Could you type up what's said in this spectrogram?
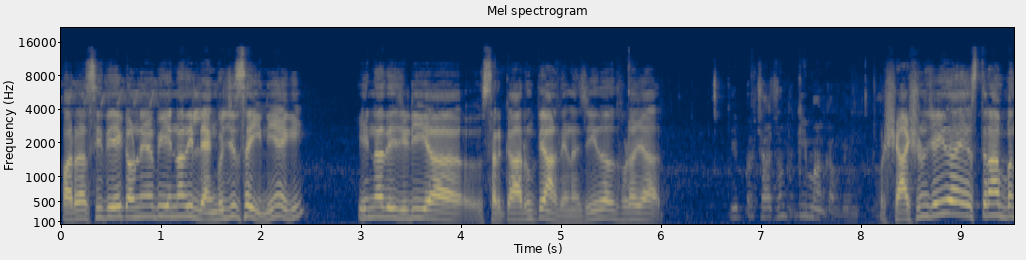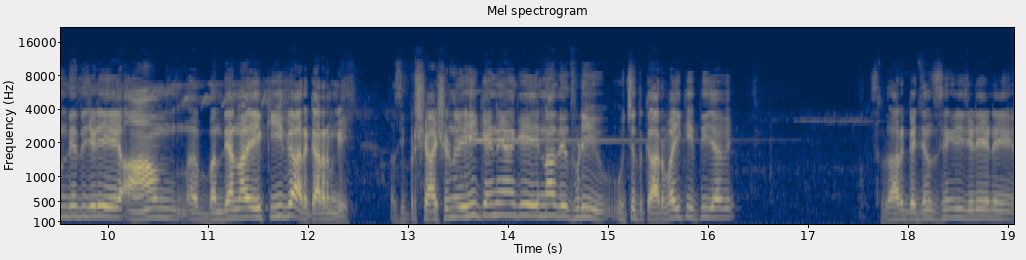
ਪਰ ਅਸੀਂ ਤੇ ਇਹ ਕਹਿੰਦੇ ਆ ਵੀ ਇਹਨਾਂ ਦੀ ਲੈਂਗੁਏਜ ਸਹੀ ਨਹੀਂ ਹੈਗੀ। ਇਹਨਾਂ ਦੇ ਜਿਹੜੀ ਆ ਸਰਕਾਰ ਨੂੰ ਧਿਆਨ ਦੇਣਾ ਚਾਹੀਦਾ ਥੋੜਾ ਜਿਹਾ ਕੀ ਪ੍ਰਸ਼ਾਸਨ ਤੋਂ ਕੀ ਮੰਗ ਕਰਦੇ ਹੋ? ਪ੍ਰਸ਼ਾਸਨ ਨੂੰ ਚਾਹੀਦਾ ਇਸ ਤਰ੍ਹਾਂ ਬੰਦੇ ਦੇ ਜਿਹੜੇ ਆਮ ਬੰਦਿਆਂ ਨਾਲ ਇਹ ਕੀ ਵਿਹਾਰ ਕਰਨਗੇ? ਅਸੀਂ ਪ੍ਰਸ਼ਾਸਨ ਨੂੰ ਇਹੀ ਕਹਿੰਦੇ ਆ ਕਿ ਇਹਨਾਂ ਦੇ ਥੋੜੀ ਉਚਿਤ ਕਾਰਵਾਈ ਕੀਤੀ ਜਾਵੇ। ਸਰਦਾਰ ਗੱਜਨ ਸਿੰਘ ਜੀ ਜਿਹੜੇ ਨੇ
